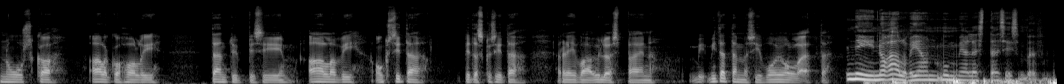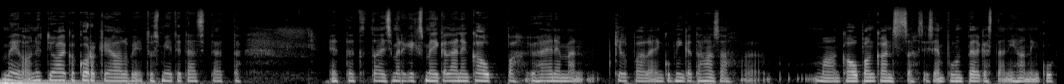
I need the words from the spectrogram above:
nuuska, alkoholi, tämän tyyppisiä, alvi. Onko sitä, pitäisikö sitä reivaa ylöspäin? Mitä tämmöisiä voi olla? Että... Niin, no alvi on mun mielestä, siis meillä on nyt jo aika korkea alvi, että jos mietitään sitä, että että tota, esimerkiksi meikäläinen kauppa yhä enemmän kilpailee niin kuin minkä tahansa maan kaupan kanssa. Siis en puhunut pelkästään ihan niin kuin,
